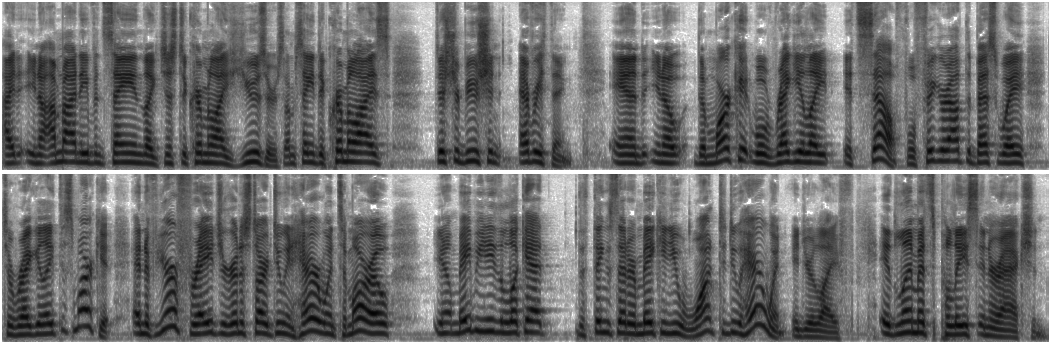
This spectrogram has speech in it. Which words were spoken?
I, you know, I'm not even saying like just decriminalize users. I'm saying decriminalize distribution, everything. And, you know, the market will regulate itself. We'll figure out the best way to regulate this market. And if you're afraid you're going to start doing heroin tomorrow, you know, maybe you need to look at the things that are making you want to do heroin in your life. It limits police interaction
